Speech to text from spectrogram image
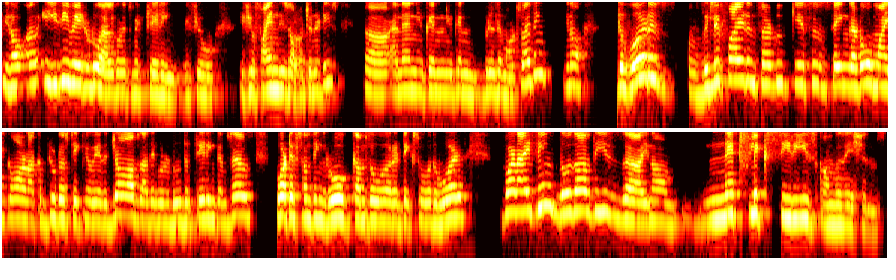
you know an easy way to do algorithmic trading if you if you find these opportunities uh, and then you can you can build them out so i think you know the word is vilified in certain cases saying that oh my god our computers taking away the jobs. Are they going to do the trading themselves? What if something rogue comes over and takes over the world? But i think those are these uh, you know netflix series conversations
